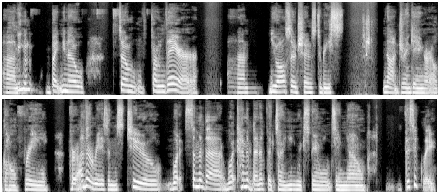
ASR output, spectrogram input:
Um, but you know, so from there, um, you also chose to be not drinking or alcohol free for other reasons too. What some of the what kind of benefits are you experiencing now physically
